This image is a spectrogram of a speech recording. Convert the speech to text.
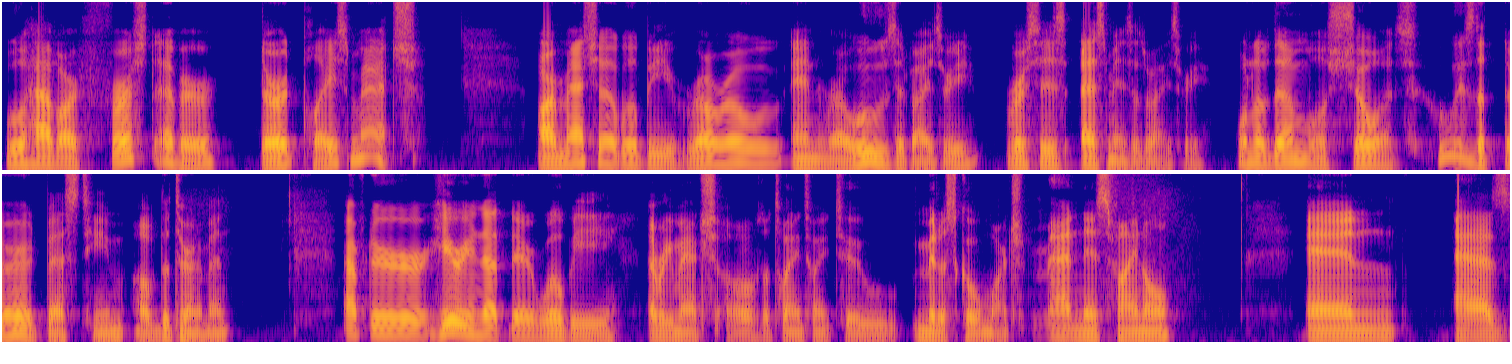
we'll have our first ever third place match. Our matchup will be Roro and Raul's advisory versus Esme's advisory. One of them will show us who is the third best team of the tournament. After hearing that there will be a rematch of the 2022 Middle School March Madness final, and as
